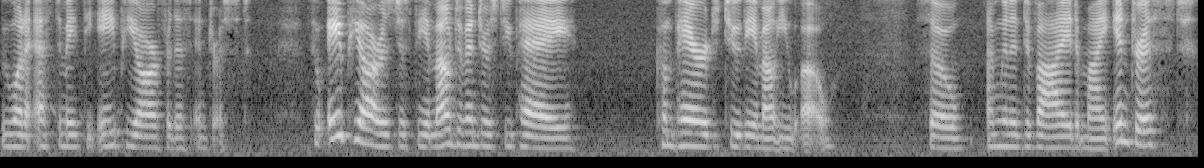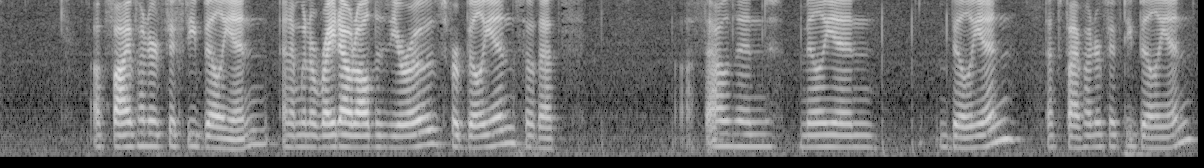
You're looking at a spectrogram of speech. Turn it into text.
We want to estimate the APR for this interest. So APR is just the amount of interest you pay compared to the amount you owe. So I'm going to divide my interest of 550 billion and I'm going to write out all the zeros for billion. So that's a thousand, million, billion. That's 550 billion.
